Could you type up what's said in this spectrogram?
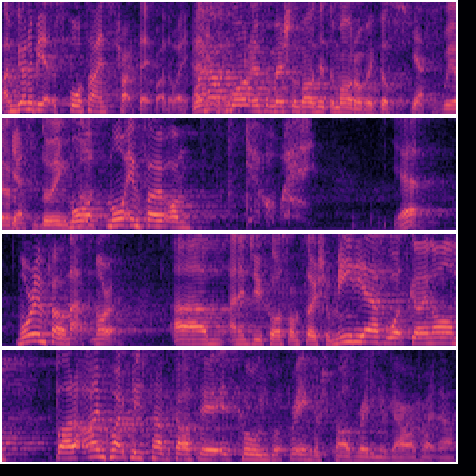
I'm going to be at the Sport Irons track day, by the way. we'll have more information about it tomorrow because Yes. we are yes. doing more some. more info on giveaway. Yeah, more info on that tomorrow, um, and in due course on social media for what's going on. But I'm quite pleased to have the cars here. It's cool. You've got three English cars raiding your garage right now.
